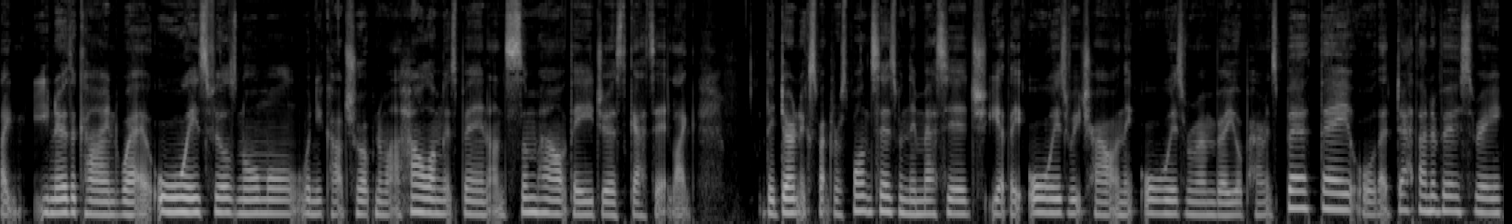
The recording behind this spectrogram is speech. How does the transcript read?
Like, you know, the kind where it always feels normal when you catch up, no matter how long it's been, and somehow they just get it. Like, they don't expect responses when they message, yet they always reach out and they always remember your parents' birthday or their death anniversary.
